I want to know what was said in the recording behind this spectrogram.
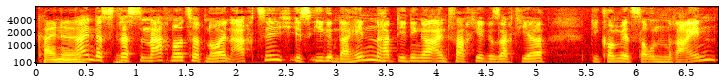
keine. Nein, das, das nach 1989 ist Igen dahin, hat die Dinger einfach hier gesagt, hier, die kommen jetzt da unten rein,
